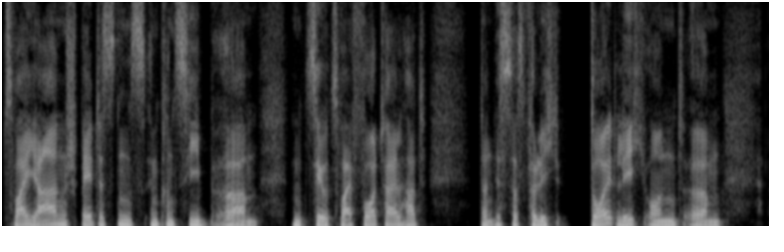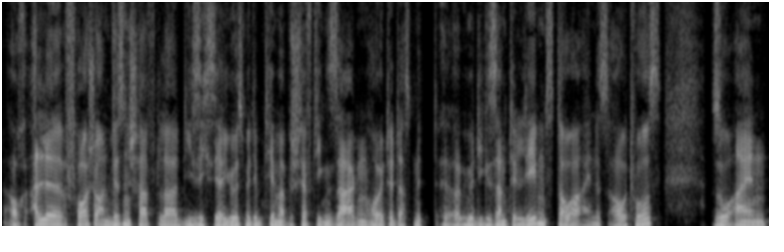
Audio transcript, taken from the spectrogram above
zwei Jahren spätestens im Prinzip ähm, einen CO2-Vorteil hat, dann ist das völlig deutlich und ähm, auch alle Forscher und Wissenschaftler, die sich seriös mit dem Thema beschäftigen, sagen heute, dass mit äh, über die gesamte Lebensdauer eines Autos so ein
